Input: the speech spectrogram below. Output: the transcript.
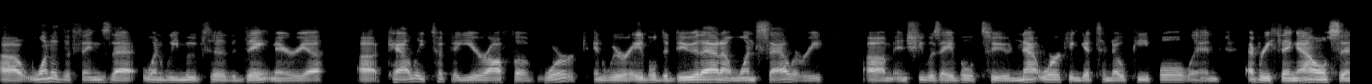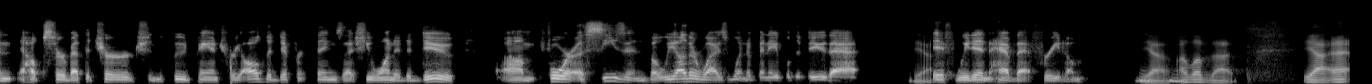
uh, one of the things that when we moved to the Dayton area, uh, Callie took a year off of work and we were able to do that on one salary. Um, and she was able to network and get to know people and everything else and help serve at the church and the food pantry, all the different things that she wanted to do um, for a season, but we otherwise wouldn't have been able to do that yeah. if we didn't have that freedom. Yeah, I love that. Yeah,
